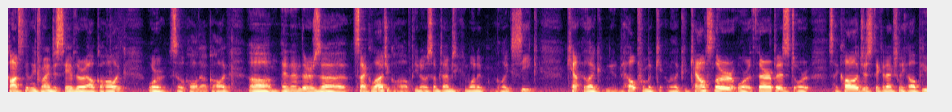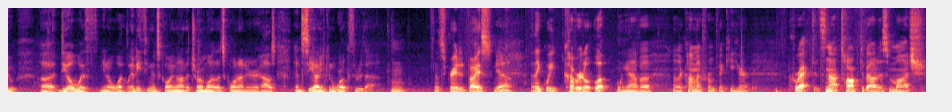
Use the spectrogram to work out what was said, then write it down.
constantly trying to save their alcoholic or so-called alcoholic. Um, and then there's uh, psychological help. You know, sometimes you can want to like seek like help from a like a counselor or a therapist or psychologist. They can actually help you uh, deal with you know what anything that's going on, the turmoil that's going on in your house, and see how you can work through that. That's great advice. Yeah. I think we covered. A, oh, we have a, another comment from Vicky here. Correct. It's not talked about as much,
